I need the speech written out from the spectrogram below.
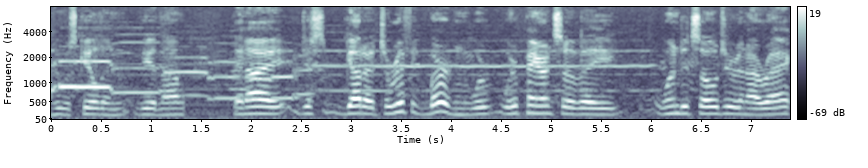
who was killed in Vietnam. And I just got a terrific burden. We're, we're parents of a wounded soldier in Iraq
